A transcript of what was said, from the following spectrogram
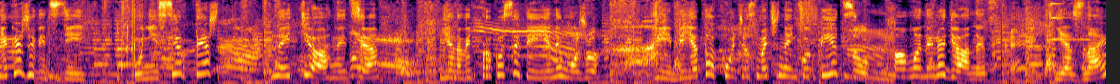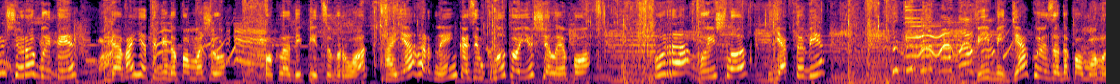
Який же відстій? У ній сир теж не тягнеться. Я навіть прокусити її не можу. Фібі, я так хочу смачненьку піцу, а в мене льодяник. Я знаю, що робити. Давай я тобі допоможу. Поклади піцу в рот, а я гарненько зімкну твою щелепу. Ура! Вийшло! Як тобі? Фібі, дякую за допомогу.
